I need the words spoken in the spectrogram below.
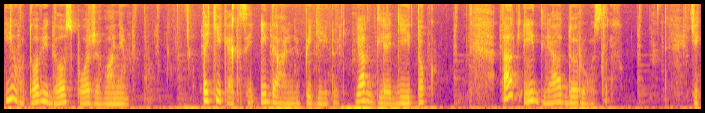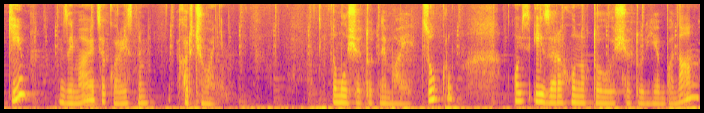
і готові до споживання. Такі кекси ідеально підійдуть як для діток, так і для дорослих, які займаються корисним харчуванням. Тому що тут немає цукру. Ось і за рахунок того, що тут є банан,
